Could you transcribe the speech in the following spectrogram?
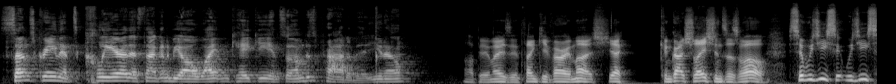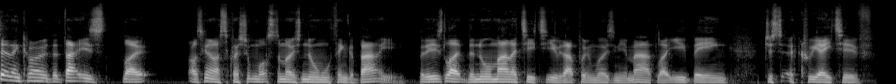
sunscreen that's clear, that's not gonna be all white and cakey. And so I'm just proud of it, you know? That'd be amazing. Thank you very much. Yeah, congratulations as well. So would you say, would you say then, Kamara, that that is like I was going to ask the question, what's the most normal thing about you? But it is like the normality to you without putting words in your mouth, like you being just a creative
